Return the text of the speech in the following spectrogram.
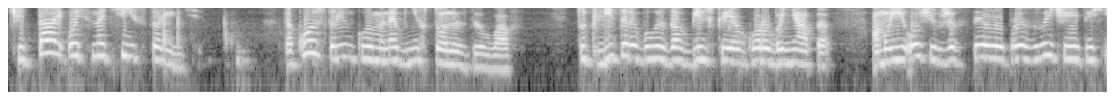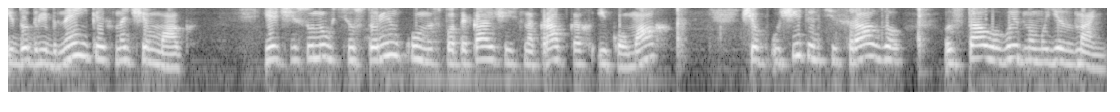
Читай ось на цій сторінці. Такою сторінкою мене б ніхто не здивував. Тут літери були завбільшки, як горобенята, а мої очі вже встигли призвичаїтись і до дрібненьких, наче мак. Я чісунув цю сторінку, не спотикаючись на крапках і комах, щоб учительці сразу стало видно моє знання.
